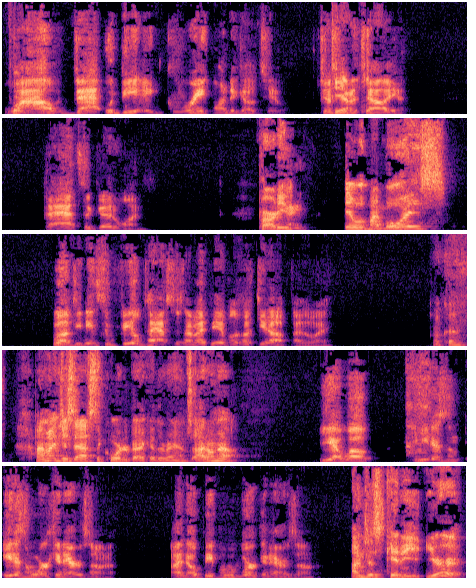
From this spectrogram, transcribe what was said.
Wow, that would be a great one to go to. Just Yeah. going to tell you, that's a good one. Party Okay. deal with my boys. Well, if you need some field passes, I might be able to hook you up. By the way. Okay, I might just ask the quarterback of the Rams. I don't know. Yeah, well, he doesn't. He doesn't work in Arizona. I know people who work in Arizona. I'm just kidding. You're.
